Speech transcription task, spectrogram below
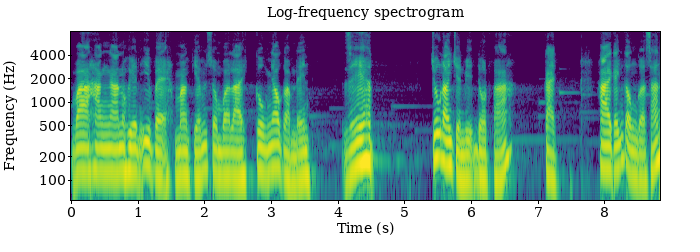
và hàng ngàn huyền y vệ mang kiếm Sombalai cùng nhau gầm lên. Giết! Chúng đang chuẩn bị đột phá. Hai cánh cổng cửa sắt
